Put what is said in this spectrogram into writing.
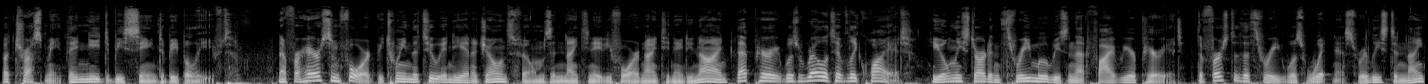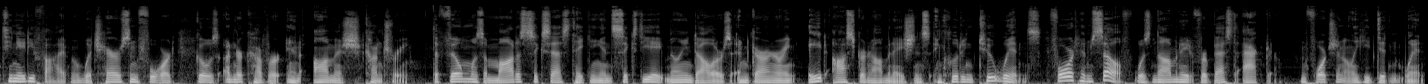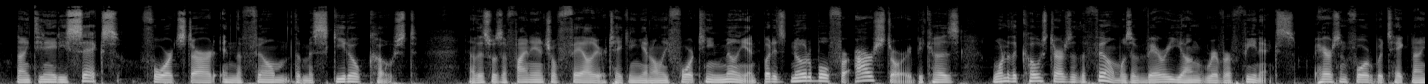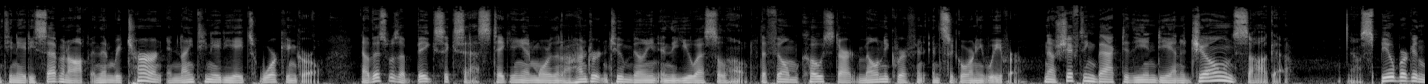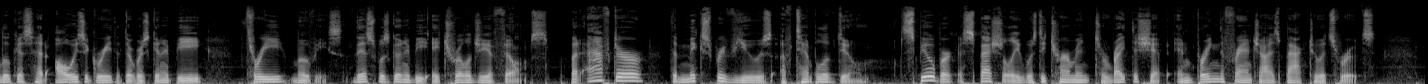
but trust me, they need to be seen to be believed. Now, for Harrison Ford, between the two Indiana Jones films in 1984 and 1989, that period was relatively quiet. He only starred in three movies in that five year period. The first of the three was Witness, released in 1985, in which Harrison Ford goes undercover in Amish country. The film was a modest success, taking in $68 million and garnering eight Oscar nominations, including two wins. Ford himself was nominated for Best Actor. Unfortunately, he didn't win. 1986, Ford starred in the film The Mosquito Coast. Now this was a financial failure taking in only 14 million, but it's notable for our story because one of the co-stars of the film was a very young River Phoenix. Harrison Ford would take 1987 off and then return in 1988's Working Girl. Now this was a big success, taking in more than 102 million in the US alone. The film co-starred Melanie Griffith and Sigourney Weaver. Now shifting back to the Indiana Jones saga. Now Spielberg and Lucas had always agreed that there was going to be three movies. This was going to be a trilogy of films. But after the mixed reviews of Temple of Doom, Spielberg especially was determined to right the ship and bring the franchise back to its roots,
